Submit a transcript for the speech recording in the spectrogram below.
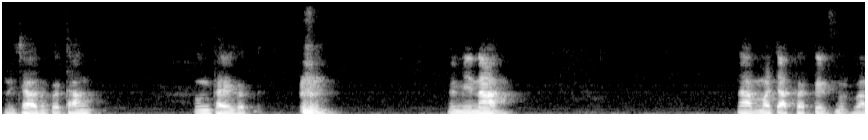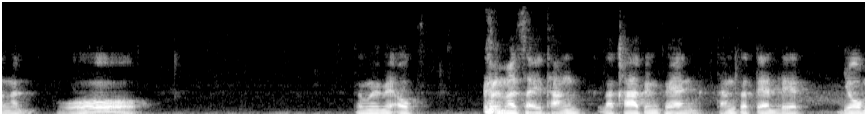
หรือเช่าดูกระทั่งเมืองไทยก็ มันมีน้ำน้ำมาจากสตึกหมดว่างั้น โอ้ทำไมไม่เอามาใส่ถังราคาแพงๆ ถังสแตนเลสโยม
